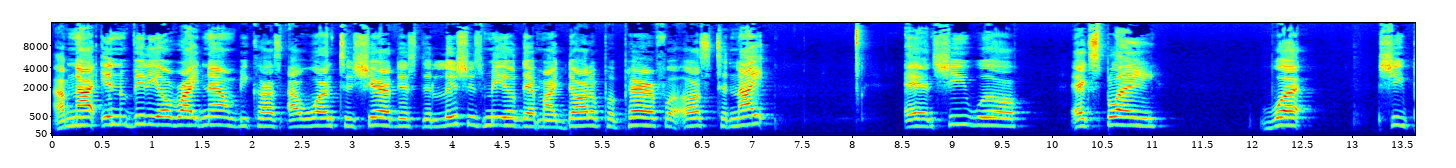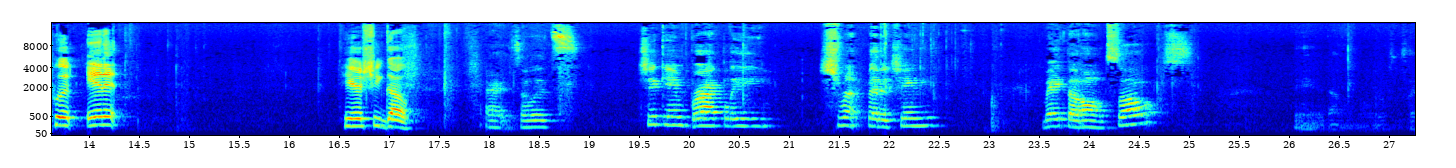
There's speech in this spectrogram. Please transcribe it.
I'm not in the video right now because I want to share this delicious meal that my daughter prepared for us tonight. And she will explain what she put in it. Here she go. All right, so it's chicken, broccoli, shrimp fettuccine, make their own um, sauce. And I don't know what else to say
